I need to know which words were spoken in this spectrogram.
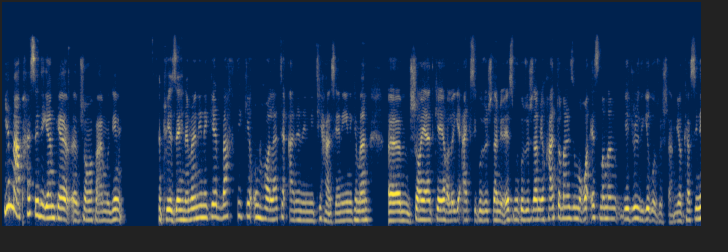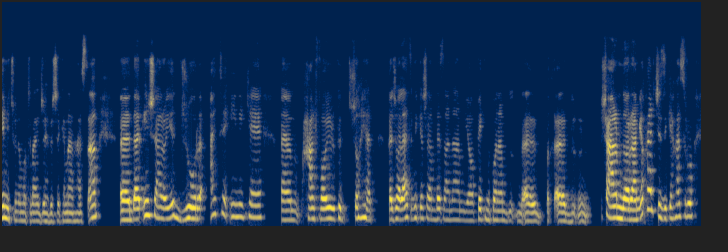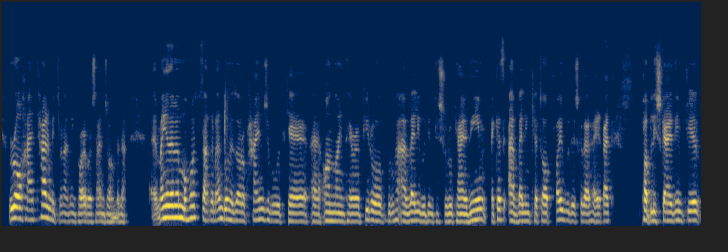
یه مبحث دیگه هم که شما فرمودین توی ذهن من اینه که وقتی که اون حالت اننیمیتی هست یعنی اینه که من شاید که حالا یه عکسی گذاشتم یا اسمی گذاشتم یا حتی بعضی موقع اسم من یه جور دیگه گذاشتم یا کسی نمی‌تونه متوجه بشه که من هستم در این شرایط جرأت اینی که حرفایی رو که شاید خجالت می‌کشم بزنم یا فکر می‌کنم شرم دارم یا هر چیزی که هست رو راحت تر می‌تونم این کار باشه انجام بدم. من یادم ماها تقریبا 2005 بود که آنلاین تراپی رو گروه اولی بودیم که شروع کردیم. یکی از اولین کتاب هایی بودش که در حقیقت پابلیش کردیم توی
